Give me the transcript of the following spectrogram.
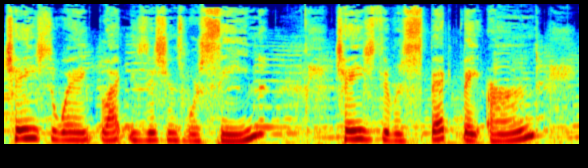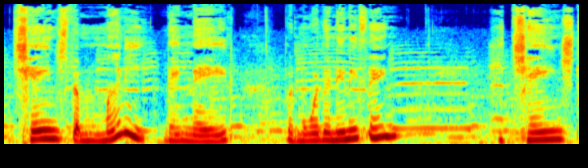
changed the way black musicians were seen changed the respect they earned, changed the money they made, but more than anything, he changed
